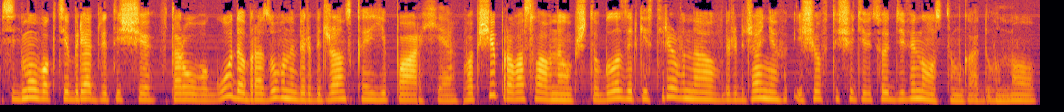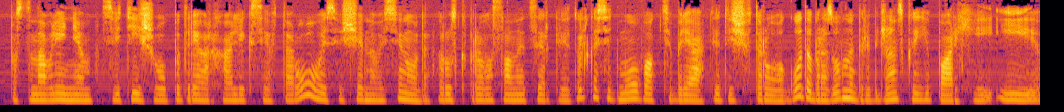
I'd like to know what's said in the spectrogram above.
7 октября 2002 года образована Биробиджанская епархия. Вообще православное общество было зарегистрировано в Биробиджане еще в 1990 году, но постановлением святейшего патриарха Алексия II и Священного Синода Русской Православной Церкви только 7 октября 2002 2002 года образована Биробиджанская епархия, и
